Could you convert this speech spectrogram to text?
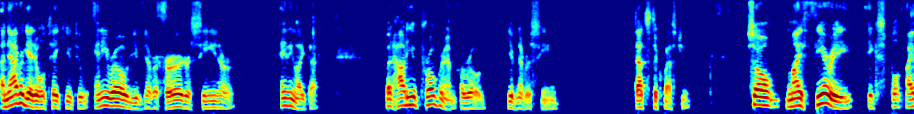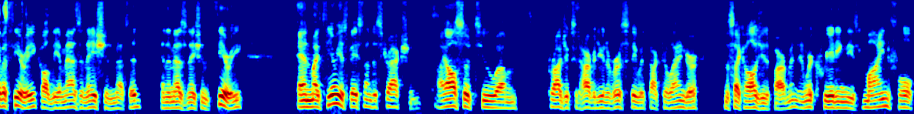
a navigator will take you to any road you've never heard or seen or anything like that. But how do you program a road you've never seen? That's the question. So my theory, I have a theory called the imagination method and imagination theory. And my theory is based on distraction. I also do um, projects at Harvard University with Dr. Langer in the psychology department, and we're creating these mindful,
